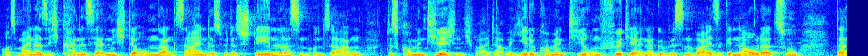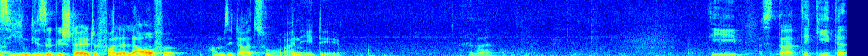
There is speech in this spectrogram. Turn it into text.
aus meiner Sicht kann es ja nicht der Umgang sein, dass wir das stehen lassen und sagen, das kommentiere ich nicht weiter. Aber jede Kommentierung führt ja in einer gewissen Weise genau dazu, dass ich in diese gestellte Falle laufe. Haben Sie dazu eine Idee? Die Strategie der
